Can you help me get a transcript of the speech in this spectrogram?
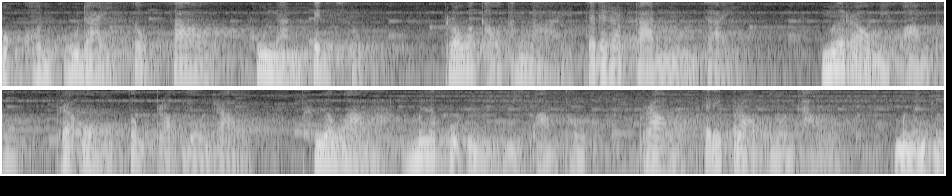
บุคคลผู้ใดโศกเศร้า ผู้นั้นเป็นสุข เพราะว่าเขาทั้งหลายจะได้รับการหนุนใจ เมื่อเรามีความทุกข์พระองค์ทรงปลอบโยนเรา เพื่อว่าเมื่อผู้อื่นมีความทุกข์ เราจะได้ปลอบโยนเขา เหมือนที่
